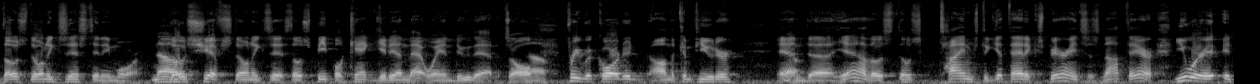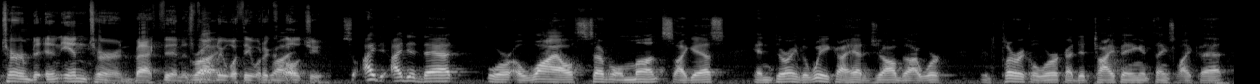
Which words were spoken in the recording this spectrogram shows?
those don't exist anymore. No. Those shifts don't exist. Those people can't get in that way and do that. It's all No. pre-recorded on the computer. And uh, yeah, those those times to get that experience is not there. You were it termed an intern back then. Is probably what they would have Right. called you. So I, I did that for a while, several months, I guess. And during the week, I had a job that I worked in clerical work. I did typing and things like that.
